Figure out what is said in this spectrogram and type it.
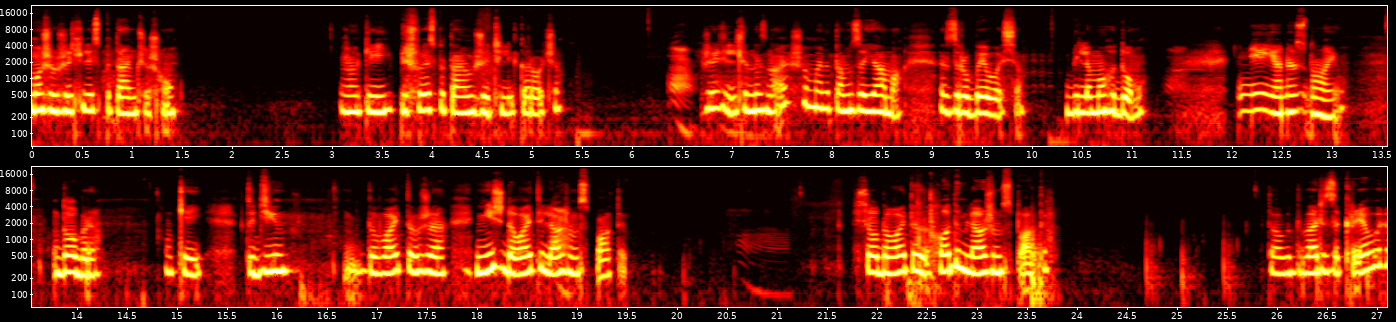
може, в жителі спитаємо, чи що. Окей, пішли, спитаємо в жителі, коротше. Житель, ти не знаєш, що в мене там за яма зробилася біля мого дому? Ні, я не знаю. Добре. Окей. Тоді давайте вже ніч, давайте ляжемо спати. Все, давайте заходимо, ляжемо спати. Так, двері закрили.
